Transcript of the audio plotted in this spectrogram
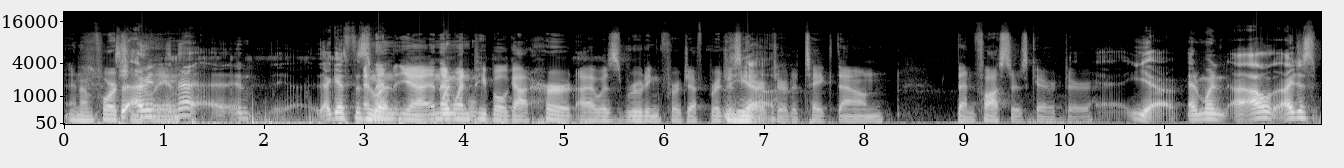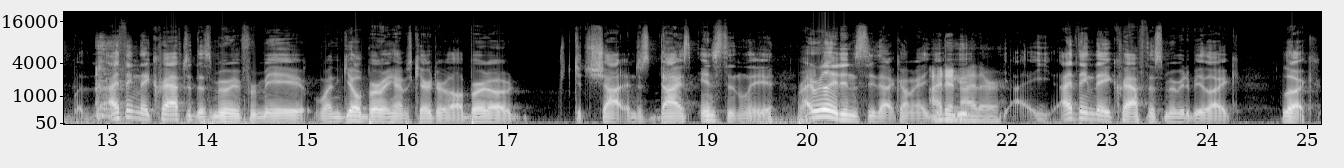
And So, unfortunately, I mean, and that, and I guess this and is then what, yeah, and then when- when, people got hurt, I was rooting for Jeff Bridges' Yeah. character to take down Ben Foster's character. Yeah, and when I'll, I just, I think they crafted this movie for me when Gil Birmingham's character of Alberto gets shot and just dies instantly. I really didn't see that coming. I didn't either. I, I think they craft this movie to be like, look,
